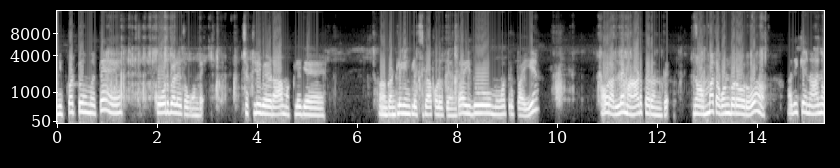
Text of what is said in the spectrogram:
ನಿಪ್ಪಟ್ಟು ಮತ್ತೆ ಕೋಡ್ಬೇಳೆ ತಗೊಂಡೆ. ಚಕ್ಲಿ ಬೇಡ ಮಕ್ಕಳಿಗೆ ಗಂಟ್ಲಿಗೆ ಗಿಂಟ್ಲಿಗೆ ಸಿಗಾಕೊಳ್ಳುತ್ತೆ ಅಂತ ಇದು ಮೂವತ್ತು ರೂಪಾಯಿ. ಅವ್ರು ಅಲ್ಲೇ ಮಾಡ್ತಾರಂತೆ. ನಾವು ಅಮ್ಮ ತಗೊಂಡ್ ಬರೋರು, ಅದಕ್ಕೆ ನಾನು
